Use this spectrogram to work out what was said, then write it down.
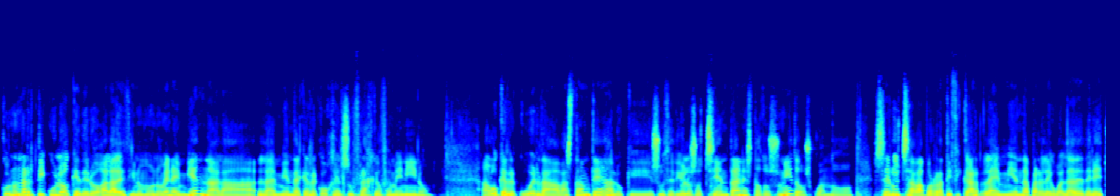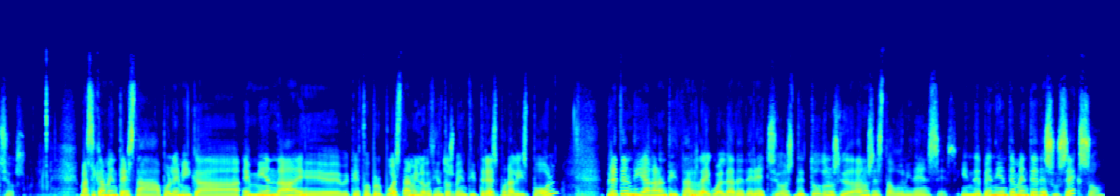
con un artículo que deroga la decimonovena enmienda, la, la enmienda que recoge el sufragio femenino algo que recuerda bastante a lo que sucedió en los 80 en Estados Unidos, cuando se luchaba por ratificar la enmienda para la igualdad de derechos. Básicamente esta polémica enmienda, eh, que fue propuesta en 1923 por Alice Paul, pretendía garantizar la igualdad de derechos de todos los ciudadanos estadounidenses, independientemente de su sexo.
